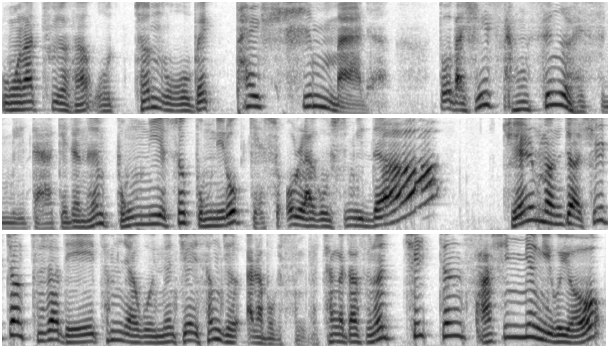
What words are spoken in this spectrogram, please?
원화 투자상 5,580만원 또다시 상승을 했습니다. 계좌는 복리에서 복리로 계속 올라가고 있습니다. 제일 먼저 실전 투자대에 참여하고 있는 제 성적을 알아보겠습니다. 참가자 수는 7,040명이고요.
